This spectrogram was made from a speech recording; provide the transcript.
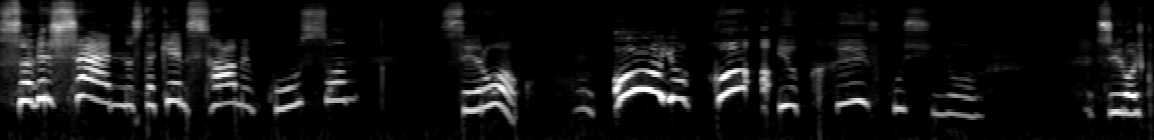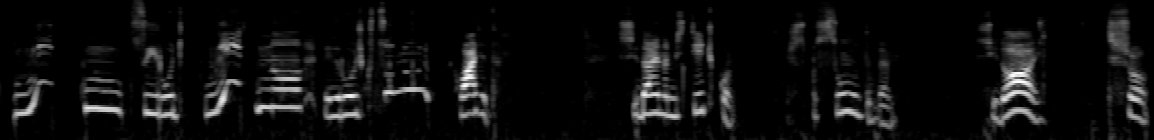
Совершенно з таким самим вкусом сирок. О, яка, який вкусняш. Сирочок, ні, м, сирочок, видно, цунуль. Хватит. Сідай на містечко. Щас посуну тебе. Сідай. Ти що?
